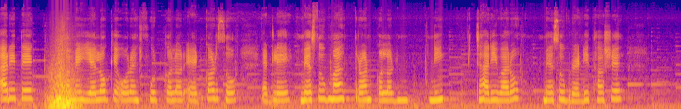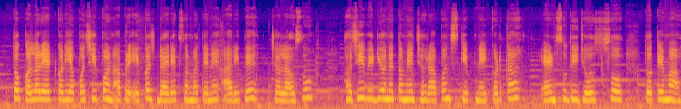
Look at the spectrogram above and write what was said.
આ રીતે તમે યેલો કે ઓરેન્જ ફૂડ કલર એડ કરશો એટલે મેસૂબમાં ત્રણ કલરની જારીવાળો મેસૂબ રેડી થશે. તો કલર એડ કર્યા પછી પણ આપણે એક જ ડાયરેક્શનમાં તેને આ રીતે ચલાવશું. હજી વિડીયોને તમે જરા પણ સ્કીપ નહીં કરતા. એન્ડ સુધી જોશો તો તેમાં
